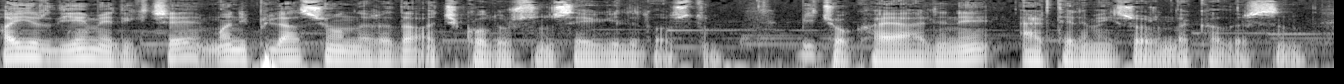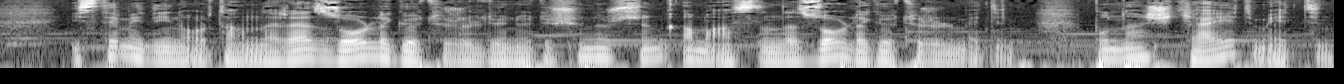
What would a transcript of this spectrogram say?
Hayır diyemedikçe manipülasyonlara da açık olursun sevgili dostum. Birçok hayalini ertelemek zorunda kalırsın. İstemediğin ortamlara zorla götürüldüğünü düşünürsün ama aslında zorla götürülmedin. Bundan şikayet mi ettin?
